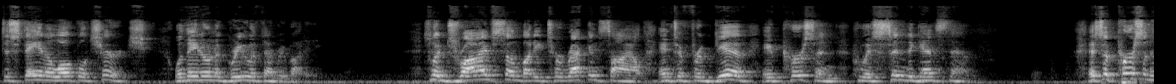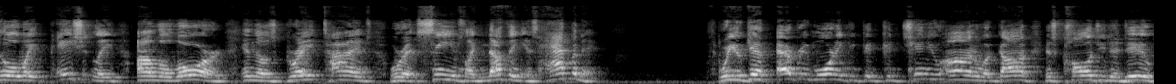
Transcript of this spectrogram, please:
to stay in a local church when they don't agree with everybody. It's what drives somebody to reconcile and to forgive a person who has sinned against them. It's a person who will wait patiently on the Lord in those great times where it seems like nothing is happening. Where you get up every morning and can continue on what God has called you to do,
